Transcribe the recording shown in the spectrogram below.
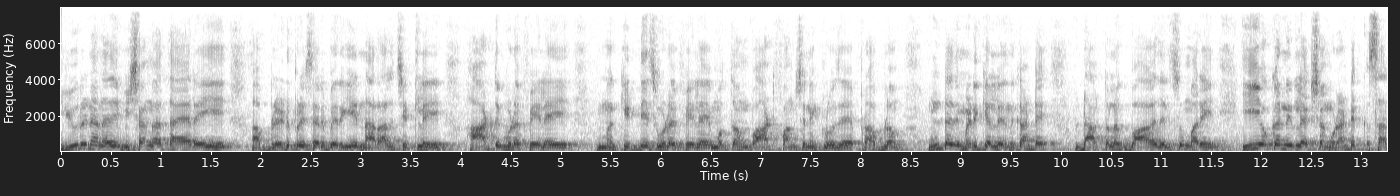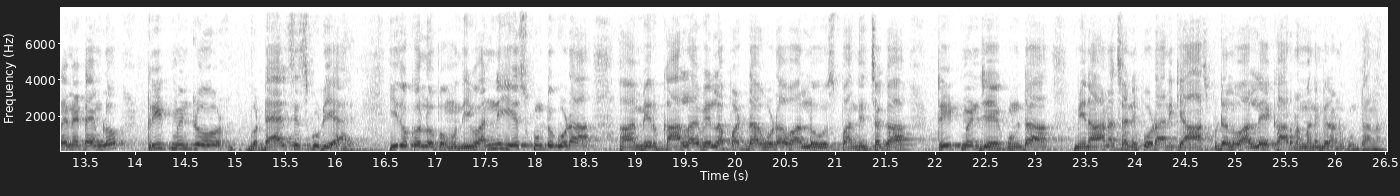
యూరిన్ అనేది విషంగా తయారయ్యి ఆ బ్లడ్ ప్రెషర్ పెరిగి నరాలు చిట్లి హార్ట్ కూడా ఫెయిల్ అయ్యి కిడ్నీస్ కూడా ఫెయిల్ అయ్యి మొత్తం హార్ట్ ఫంక్షనింగ్ క్లోజ్ అయ్యే ప్రాబ్లం ఉంటుంది మెడికల్లో ఎందుకంటే డాక్టర్లకు బాగా తెలుసు. మరి ఈ యొక్క నిర్లక్ష్యం కూడా అంటే సరైన టైంలో ట్రీట్మెంట్లో డయాలసిస్ కూడా చేయాలి. ఇది ఒక లోపం ఉంది. ఇవన్నీ చేసుకుంటూ కూడా మీరు కాళ్ళ వేళ్ళ పడ్డా కూడా వాళ్ళు స్పందించక ట్రీట్మెంట్ చేయకుండా మీ నాన్న చనిపోవడానికి హాస్పిటల్ వాళ్ళే కారణమని మీరు అనుకుంటున్నారు.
